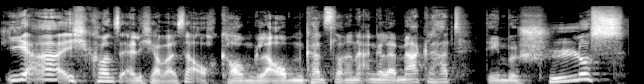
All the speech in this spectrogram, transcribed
Ja, ich konnte es ehrlicherweise auch kaum glauben. Kanzlerin Angela Merkel hat den Beschluss,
